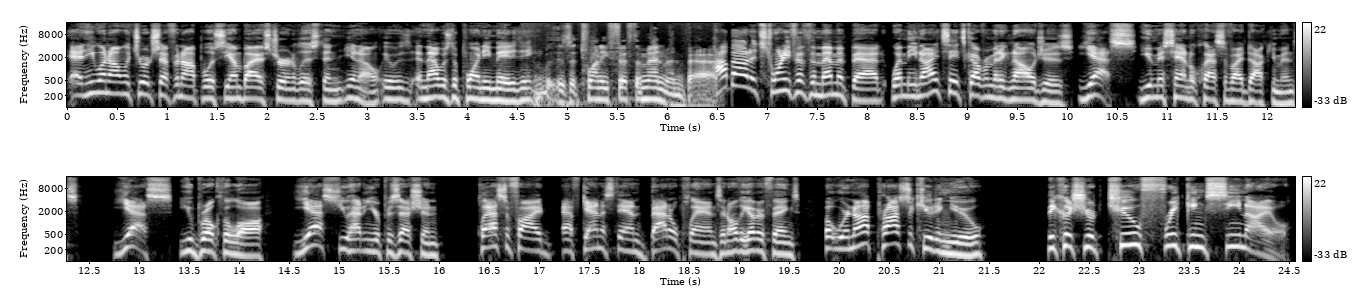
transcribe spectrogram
and he went on with George Stephanopoulos, the unbiased journalist, and you know it was, and that was the point he made. Is the 25th Amendment bad? how about its 25th Amendment bad when the United States government acknowledges, yes, you mishandled classified documents. Yes, you broke the law. Yes, you had in your possession classified Afghanistan battle plans and all the other things, but we're not prosecuting you because you're too freaking senile.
